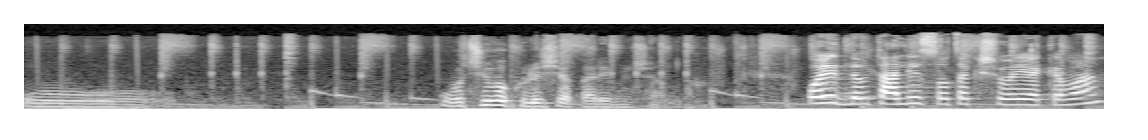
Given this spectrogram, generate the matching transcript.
و... وبتشوفوا كل شيء قريب إن شاء الله. وليد لو تعلي صوتك شوية كمان.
